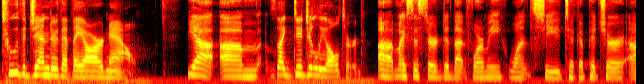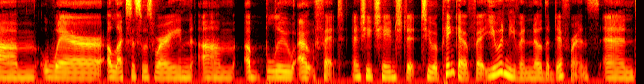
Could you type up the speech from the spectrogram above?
to the gender that they are now. Yeah. Um, It's like digitally altered. Uh, my sister did that for me once. She took a picture um, where Alexis was wearing um, a blue outfit and she changed it to a pink outfit. You wouldn't even know the difference and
